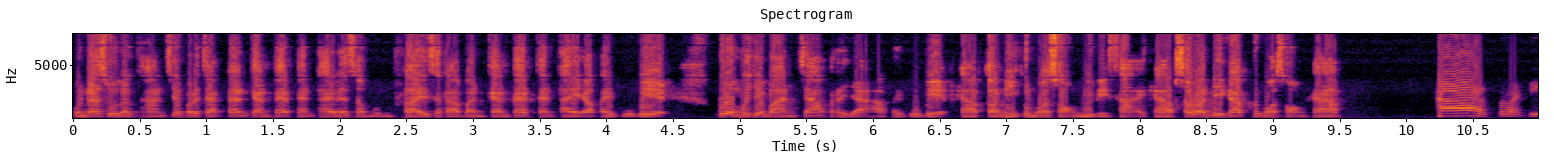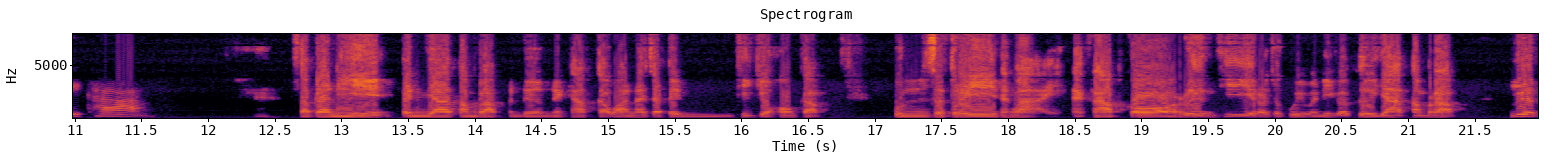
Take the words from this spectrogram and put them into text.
หัวหน้าศูนย์หลักฐานเชิงประจักษ์ด้านการแพทย์แผนไทยและสมุนไพรสถาบันการแพทย์แผนไทยอภัยภูเบศรโรงพยาบาลเจ้าพระยาอภัยภูเบศรครับ ตอนนี้คุณหมอสองอยู่ในสายครับ สวัสดีครับคุณหมอสองครับ ค่ะ สวัสดีค่ะสัปดาห์นี้เป็นยาตำรับเหมือนเดิมนะครับ แต่ว่าน่าจะเป็นที่เกี่ยวข้องกับ คุณสตรีทั้งหลายนะครับ ก็เรื่องที่เราจะคุยวันนี้ก็คือยาตำรับเลือด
